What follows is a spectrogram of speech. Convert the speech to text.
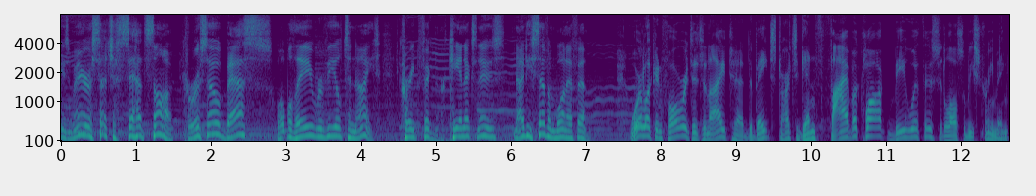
Geez, Mayor is such a sad song. Caruso, Bass, what will they reveal tonight? Craig Fiegener, KNX News, 97.1 FM. We're looking forward to tonight. Uh, debate starts again 5 o'clock. Be with us. It'll also be streaming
